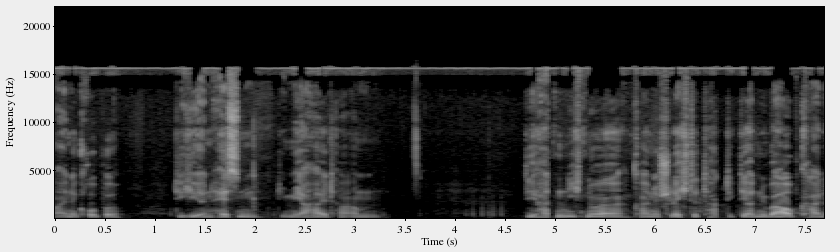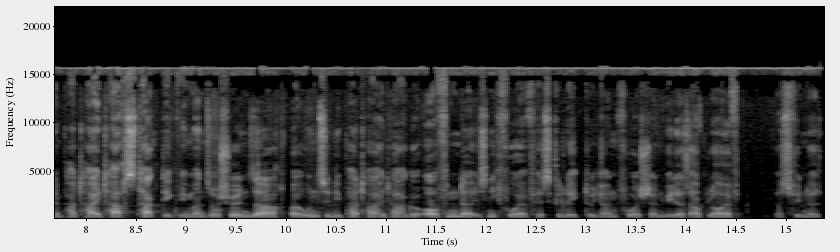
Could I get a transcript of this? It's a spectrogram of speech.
meine Gruppe, die hier in Hessen die Mehrheit haben, die hatten nicht nur keine schlechte Taktik, die hatten überhaupt keine Parteitagstaktik, wie man so schön sagt. Bei uns sind die Parteitage offen, da ist nicht vorher festgelegt durch einen Vorstand, wie das abläuft. Das finde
